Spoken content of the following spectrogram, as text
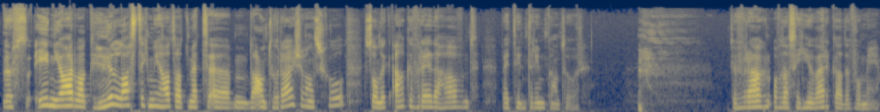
er is één jaar wat ik heel lastig mee had, dat met ehm, de entourage van school stond ik elke vrijdagavond bij het interimkantoor. te vragen of dat ze geen werk hadden voor mij.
